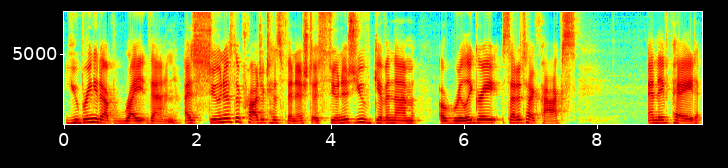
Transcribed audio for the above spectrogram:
You bring it up right then. As soon as the project has finished, as soon as you've given them a really great set of tech packs and they've paid,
